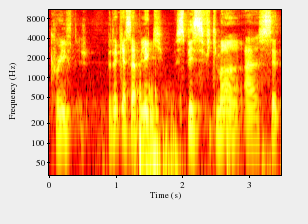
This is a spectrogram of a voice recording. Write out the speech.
Creef. Peut-être qu'elle s'applique spécifiquement à cette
